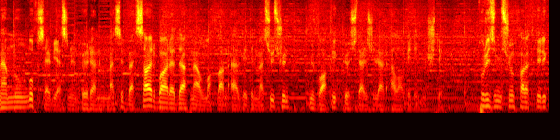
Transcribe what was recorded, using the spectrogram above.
məmnunluq səviyyəsinin öyrənilməsi və sair barədə məlumatların əldə edilməsi üçün müvafiq göstəricilər əlavə edilmişdir. Turizm üçün xarakterik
